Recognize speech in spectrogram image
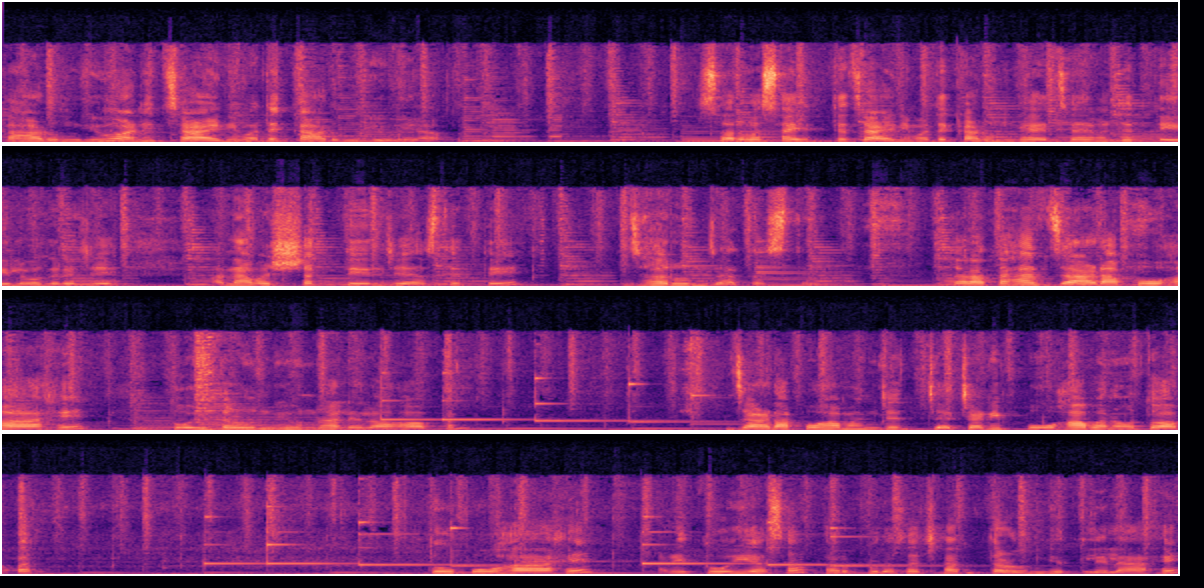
काढून घेऊ आणि चाळणीमध्ये काढून घेऊया आपण. सर्व साहित्य चाळणीमध्ये काढून घ्यायचं आहे. म्हणजे तेल वगैरे जे अनावश्यक तेल जे असते ते झरून जात असते. तर आता हा जाडा पोहा आहे. तोही तळून घेऊन राहिलेलो आहो आपण. जाडा पोहा म्हणजे ज्याच्याने पोहा बनवतो आपण तो पोहा आहे आणि तोही असा भरपूर असा छान तळून घेतलेला आहे.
